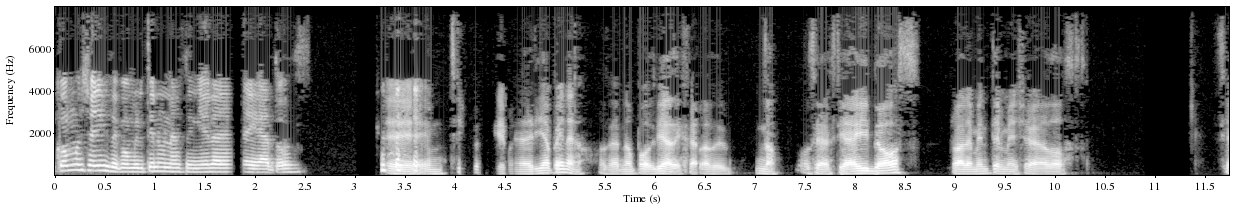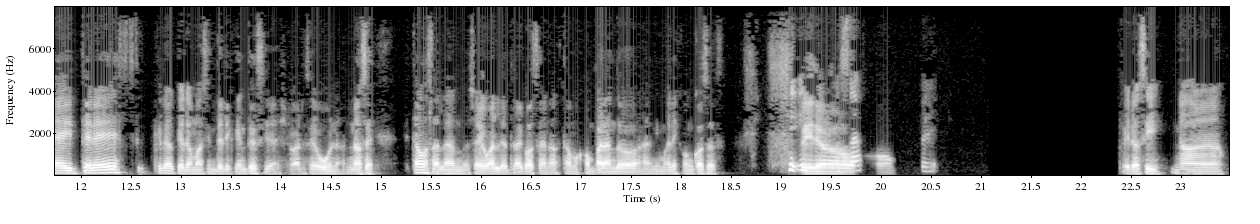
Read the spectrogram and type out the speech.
¿Cómo Jenny se convirtió en una señora de gatos? Eh, sí, porque me daría pena, o sea, no podría dejar de, no, o sea, si hay dos, probablemente me lleve a dos. Si hay tres, creo que lo más inteligente sería llevarse uno. No sé, estamos hablando ya igual de otra cosa, ¿no? Estamos comparando animales con cosas. Sí, Pero, o sea, sí. Pero sí, no, no, no.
